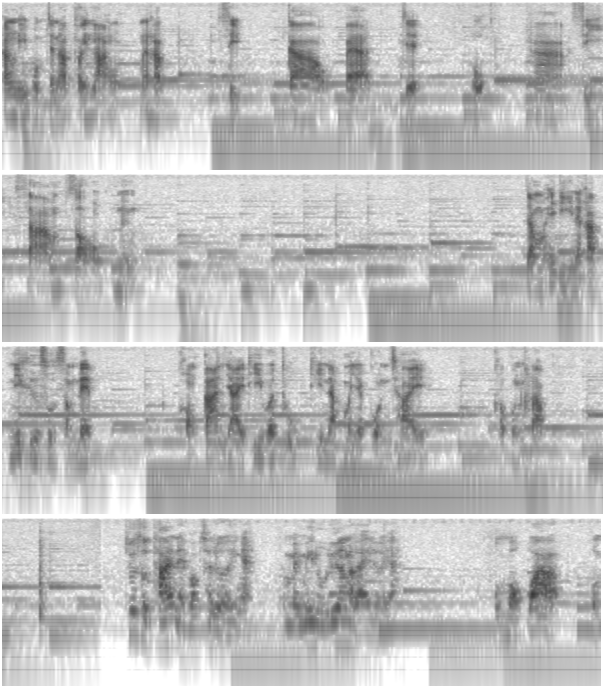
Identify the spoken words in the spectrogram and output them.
ครั้งนี้ผมจะนับถอยหลังนะครับ 10 9 8 7 6 5 4 3 2 1จำมาให้ดีนะครับ นี่คือสูตรสำเร็จของการย้ายที่วัตถุที่นักมายากลใช้ ขอบคุณครับ ชุดสุดท้ายไหนบอกเฉลยไงทำไมไม่รู้เรื่องอะไรเลยอะผมบอกว่าผม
